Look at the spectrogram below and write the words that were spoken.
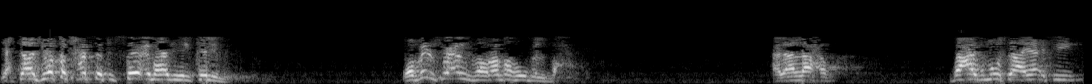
يحتاج وقت حتى تستوعب هذه الكلمة. وبالفعل ضربه بالبحر. الآن لاحظ. بعد موسى يأتي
